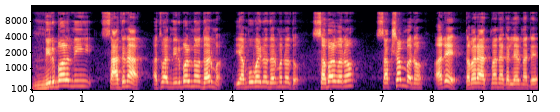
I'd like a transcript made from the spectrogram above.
નિર્બળની સાધના અથવા નિર્બળનો ધર્મ એ અંબુભાઈનો ધર્મ નહોતો. સબળ બનો, સક્ષમ બનો અને તમારા આત્માના કલ્યાણ માટે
